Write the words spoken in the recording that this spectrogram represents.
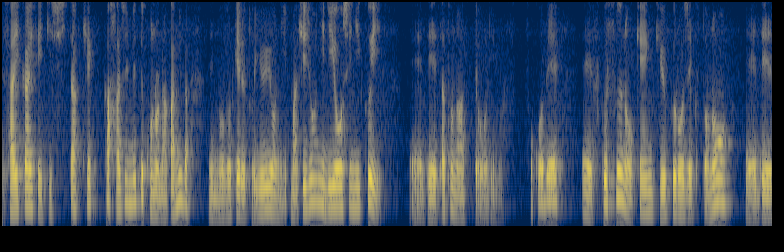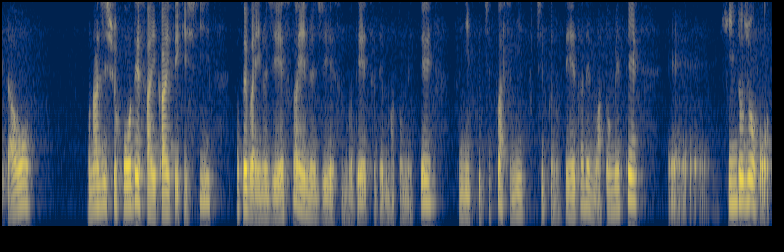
再解析した結果、初めてこの中身が覗けるというように、ま、非常に利用しにくいデータとなっております。そこで、複数の研究プロジェクトのデータを同じ手法で再解析し、例えば NGS は NGS のデータでまとめて、SNP チップは SNP チップのデータでまとめて、頻度情報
